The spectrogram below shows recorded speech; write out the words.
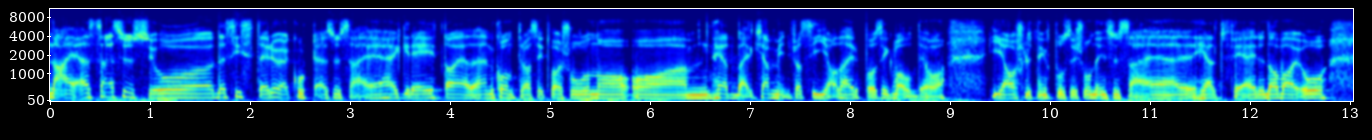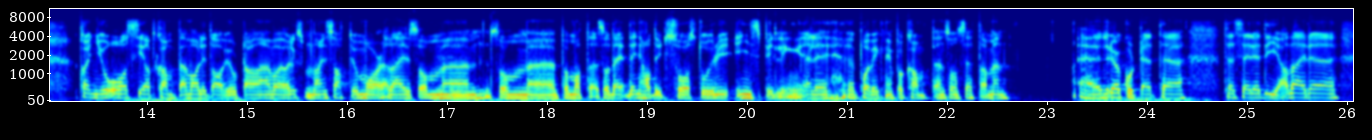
Nei, jeg, jeg syns jo det siste røde kortet synes jeg er greit. Da er det en kontrasituasjon, og, og Hedberg kommer inn fra sida der på Sigvaldi og i avslutningsposisjon. Den syns jeg er helt fair. Da var jo kan jo også si at kampen var litt avgjort. da. Var jo liksom, Han satte jo målet der som, mm. som uh, på en måte, så Den hadde ikke så stor innspilling eller påvirkning på kampen, sånn sett da, men Eh, Rødkortet til, til Seredia, der eh,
